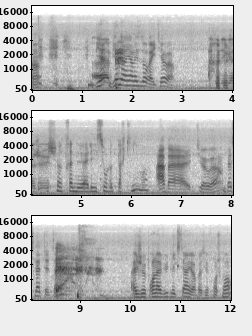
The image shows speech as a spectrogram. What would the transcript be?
Hein bien, bien derrière les oreilles, tu vas voir. Dégagé. Je suis en train d'aller sur l'autre parking moi. Ah bah tu vas voir, baisse la tête. hein. Ah, je prends la vue de l'extérieur parce que franchement.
